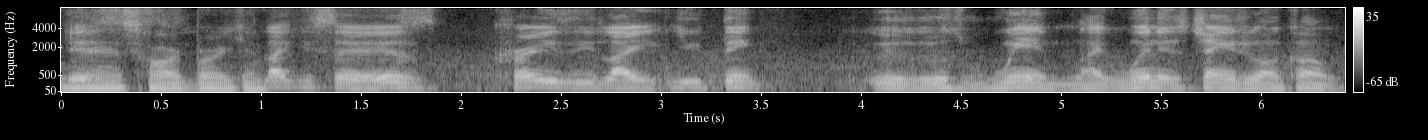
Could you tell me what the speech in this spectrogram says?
yeah, it's, it's heartbreaking. Like you said, it's crazy. Like you think it was when, like when is change gonna come?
